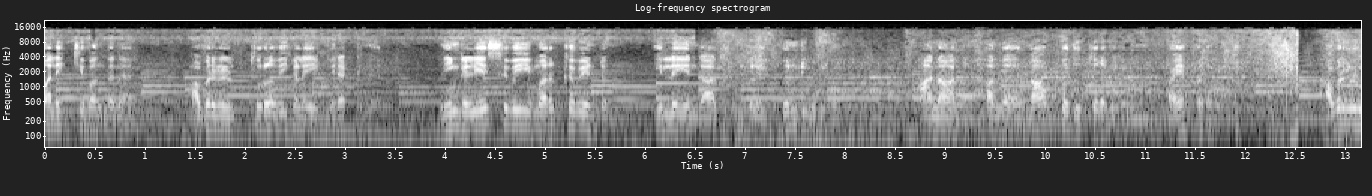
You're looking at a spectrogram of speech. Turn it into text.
மலைக்கு வந்தனர் அவர்கள் துறவிகளை மிரட்டினர். நீங்கள் இயேசுவை மறுக்க வேண்டும். இல்லை என்றால் உங்களை கொன்று விடுவோம் ஆனால் அந்த நாற்பது துறவிகளும் பயப்படவில்லை. அவர்கள்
